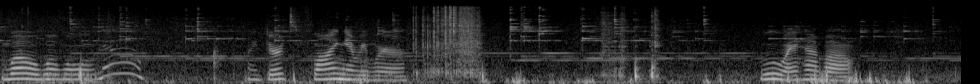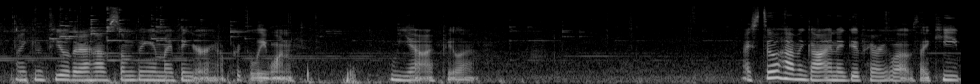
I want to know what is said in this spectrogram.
Whoa, whoa, whoa, no! My dirt's flying everywhere. Ooh, I have a... I can feel that I have something in my finger, a prickly one. Ooh, yeah, I feel it. I still haven't gotten a good pair of gloves. I keep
